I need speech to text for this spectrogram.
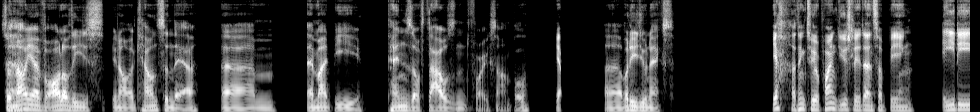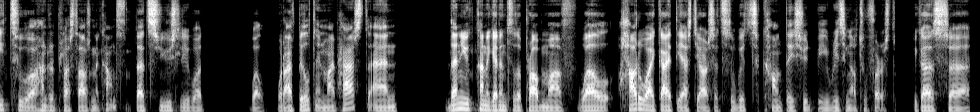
So now Um, you have all of these, you know, accounts in there. Um, it might be tens of thousands, for example. Yep. Uh, what do you do next? Yeah, I think to your point, usually it ends up being 80 to 100 plus thousand accounts. That's usually what, well, what I've built in my past. And then you kind of get into the problem of, well, how do I guide the SDRs as to which account they should be reaching out to first? Because uh,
